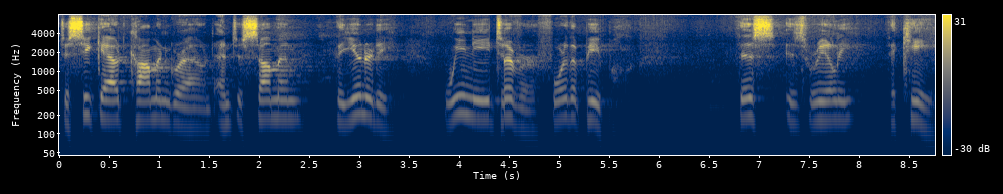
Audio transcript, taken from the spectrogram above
to seek out common ground, and to summon the unity we need to deliver for the people this is really the key.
